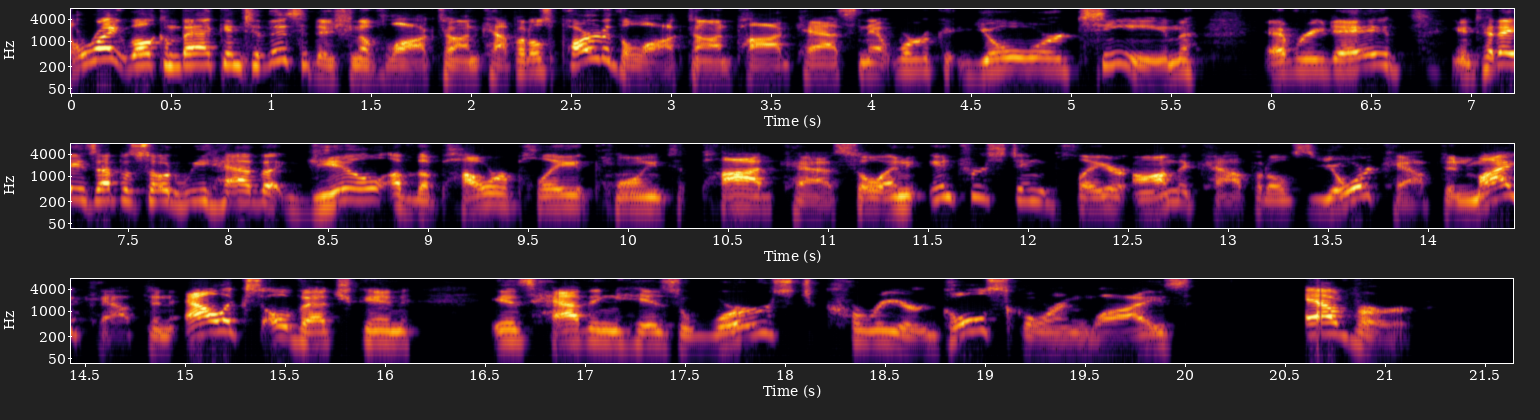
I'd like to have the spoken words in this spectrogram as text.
All right, welcome back into this edition of Locked On Capitals, part of the Locked On Podcast Network, your team every day. In today's episode, we have Gil of the Power Play Point podcast. So, an interesting player on the Capitals, your captain, my captain, Alex Ovechkin, is having his worst career goal scoring wise ever.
